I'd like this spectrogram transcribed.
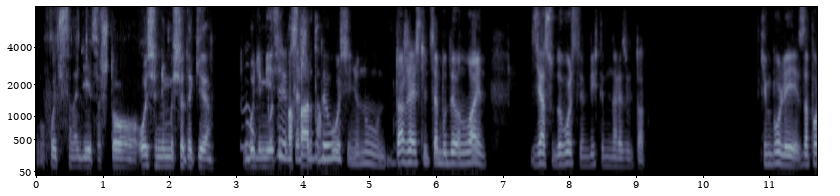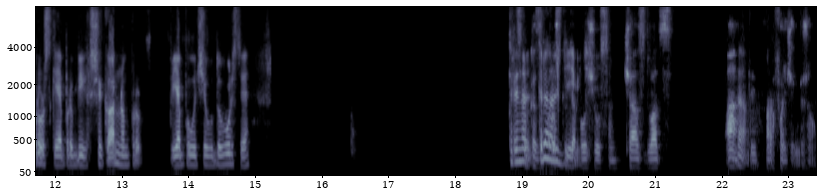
Ну, Хочется надеяться, что осенью мы все-таки Ну, будем ездить по подивимося, що стартам. буде осінню. Ну, навіть якщо це буде онлайн, я з удовольствием бігтиму на результат. Тим більше Запорожське я пробіг шикарно, про- я отримав удовольствие. Три на- Сколько три у тебя получился? Час двадцать. А, Да. ты марафончик бежал.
